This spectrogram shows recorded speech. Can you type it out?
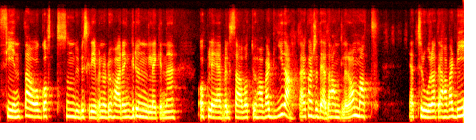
fint da, og godt, som du beskriver, når du har en grunnleggende opplevelse av at du har verdi. Da. Det er jo kanskje det det handler om. At jeg tror at jeg har verdi,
